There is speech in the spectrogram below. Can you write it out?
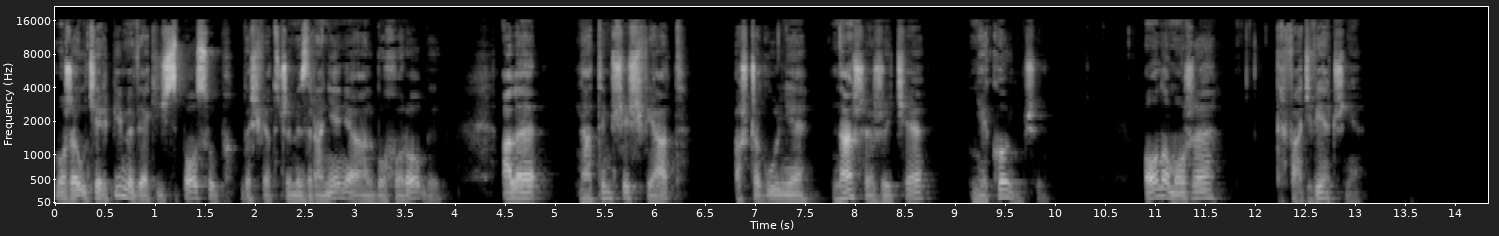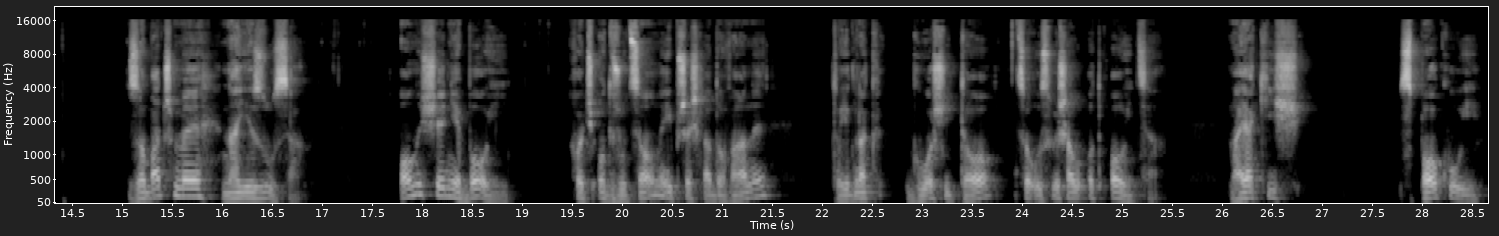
może ucierpimy w jakiś sposób, doświadczymy zranienia albo choroby, ale na tym się świat, a szczególnie nasze życie, nie kończy. Ono może trwać wiecznie. Zobaczmy na Jezusa. On się nie boi, choć odrzucony i prześladowany, to jednak głosi to, co usłyszał od Ojca. Ma jakiś spokój,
